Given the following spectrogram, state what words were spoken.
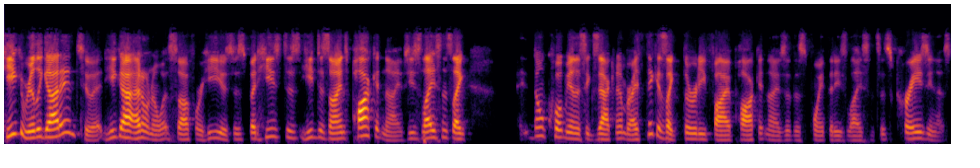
he really got into it. He got I don't know what software he uses, but he's he designs pocket knives. He's licensed like don't quote me on this exact number. I think it's like 35 pocket knives at this point that he's licensed. It's craziness.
